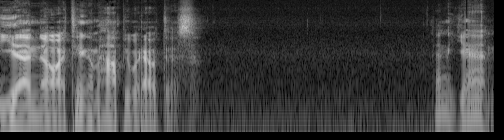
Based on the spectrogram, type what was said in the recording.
Yeah, no, I think I'm happy without this. Then again.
